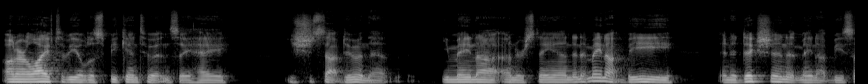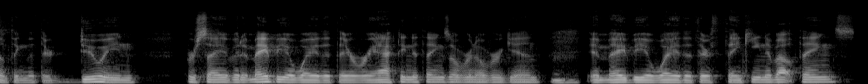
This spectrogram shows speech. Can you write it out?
on our life to be able to speak into it and say, "Hey, you should stop doing that." You may not understand, and it may not be an addiction. It may not be something that they're doing per se, but it may be a way that they're reacting to things over and over again. It may be a way that they're thinking about things.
